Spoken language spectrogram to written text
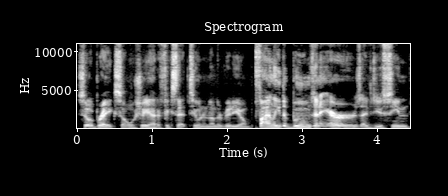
So it breaks. I'll show you how to fix that too in another video. Finally, the booms and errors, as you've seen,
